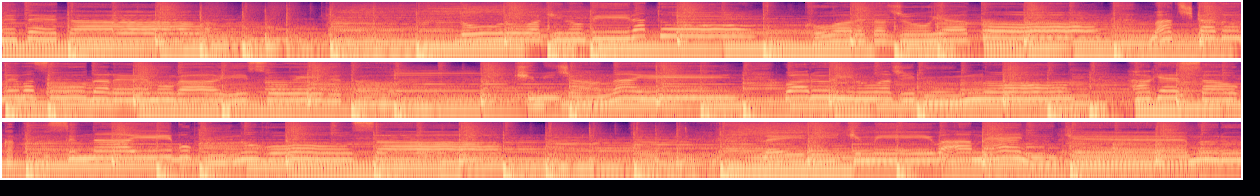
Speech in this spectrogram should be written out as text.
めてた。道路脇のビラと壊れた城屋と街角ではそう誰もが急いでた。君じゃない悪いのは自分の激しさを隠せない僕の方さ。レイディ君は目に煙る。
